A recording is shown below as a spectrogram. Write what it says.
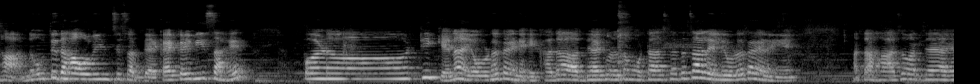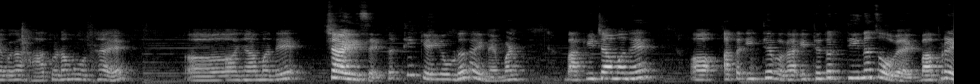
हा नऊ ते दहा ओवींचेच अध्याय काही काही वीस आहे पण ठीक आहे ना एवढं काही नाही. एखादा अध्याय थोडासा मोठा असला तर चालेल एवढं काही नाही आहे आता हा जो अध्याय आहे बघा हा थोडा मोठा आहे. ह्यामध्ये चाळीस आहे. तर ठीक आहे एवढं काही नाही. पण बाकीच्यामध्ये आता इथे बघा इथे तर तीनच ओव्या आहेत. बापरे!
